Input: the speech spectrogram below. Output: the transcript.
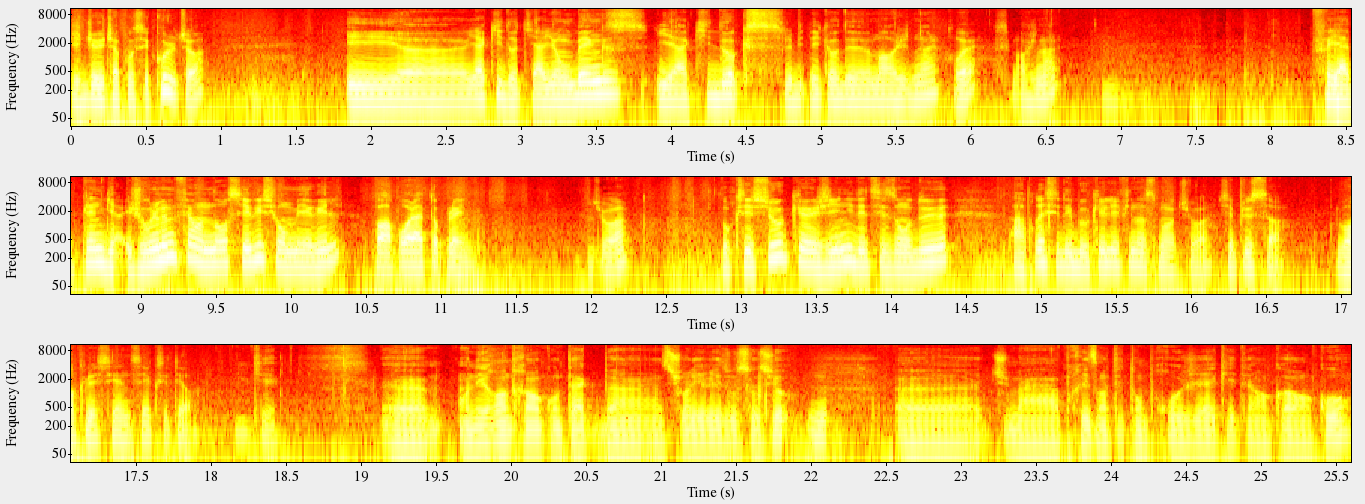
J'ai déjà eu Chapo, c'est cool, tu vois. Et il y a qui d'autre? Il y a Young Bangs, il y a Kidox, le beatmaker de Marginal. Ouais, c'est Marginal. Enfin, il y a plein de gars. Je voulais même faire un hors-série sur Meryl par rapport à la top lane. Tu vois? Donc c'est sûr que j'ai une idée de saison 2. Après, c'est débloquer les financements, tu vois. C'est plus ça. Voir que le CNC, etc. Ok. Euh, on est rentré en contact ben, sur les réseaux sociaux. Mm. Euh, tu m'as présenté ton projet qui était encore en cours.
